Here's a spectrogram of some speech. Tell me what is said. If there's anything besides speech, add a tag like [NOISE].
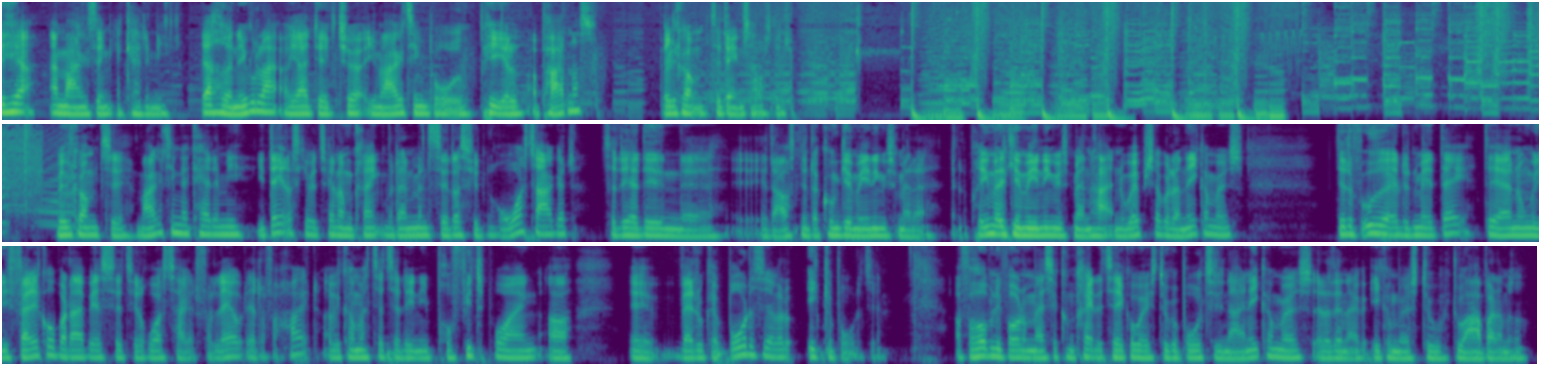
Det her er Marketing Academy. Jeg hedder Nikolaj, og jeg er direktør i marketingbureauet PL og Partners. Velkommen til dagens afsnit. Velkommen til Marketing Academy. I dag der skal vi tale omkring, hvordan man sætter sit ROAS-target. Så det her det er en, øh, et afsnit, der kun giver mening, hvis man er, eller primært giver mening, hvis man har en webshop eller en e-commerce. Det, du får ud af lidt med i dag, det er nogle af de faldgrupper, der er ved at sætte sit ROAS-target for lavt eller for højt, og vi kommer til at tale ind i profitsporing og øh, hvad du kan bruge det til, og hvad du ikke kan bruge det til. Og forhåbentlig får du en masse konkrete takeaways, du kan bruge til din egen e-commerce, eller den e-commerce, du, du arbejder med.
